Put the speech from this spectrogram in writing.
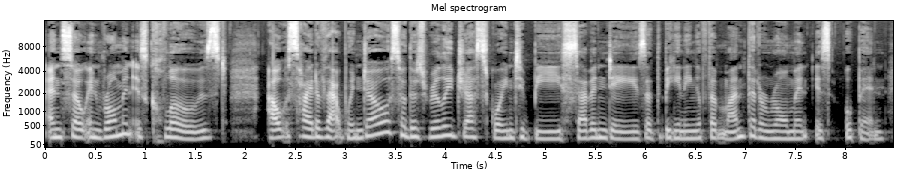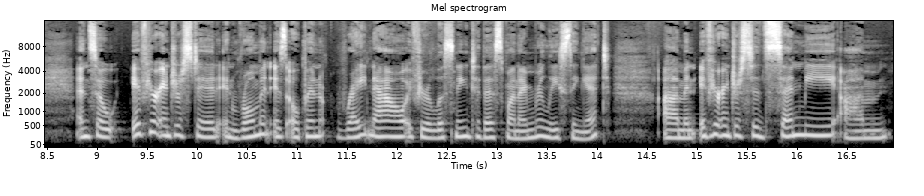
And so enrollment is closed outside of that window. So there's really just going to be seven days at the beginning of the month that enrollment is open. And so if you're interested, enrollment is open right now. If you're listening to this when I'm releasing it, um, and if you're interested, send me um,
